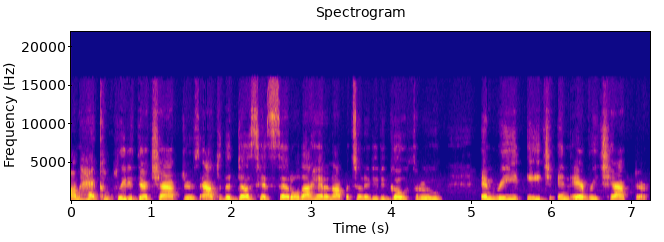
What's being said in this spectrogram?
um, had completed their chapters, after the dust had settled, I had an opportunity to go through and read each and every chapter.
